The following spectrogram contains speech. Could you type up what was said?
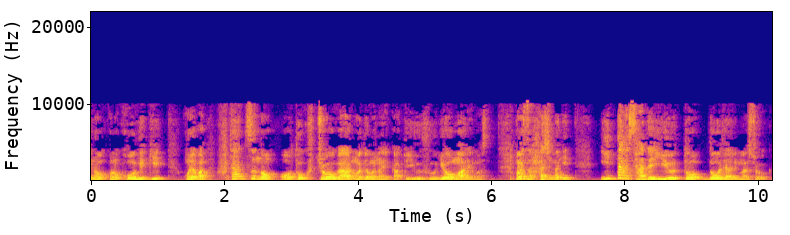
のこの攻撃、これは二つの特徴があるのではないかというふうに思われます。まずはじめに、痛さで言うとどうでありましょうか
